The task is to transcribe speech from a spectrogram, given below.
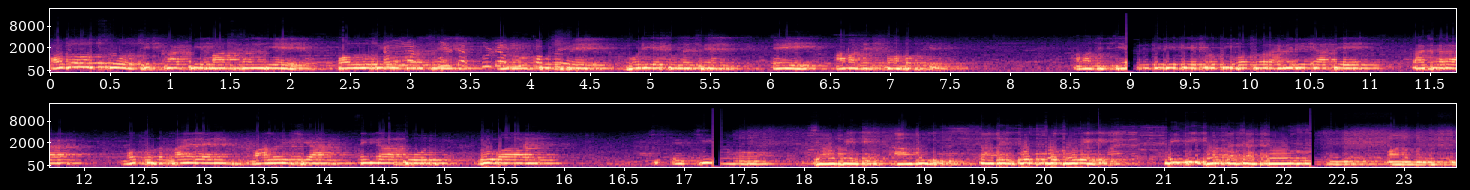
অজস্র শিক্ষার্থীর মাঝখান দিয়ে পল্লবিত করেছেন এবং পুষ্পে ভরিয়ে তুলেছেন এই আমাদের শহরকে। আমাদের যে পৃথিবীতে প্রতি বছর আমেরিকাতে তাছাড়া মধ্য থাইল্যান্ড মালয়েশিয়া সিঙ্গাপুর দুবাই জাভেদ আদি তাদের পক্ষ ধরে প্রীতি ভট্টাচার্য মাননীয় শ্রী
